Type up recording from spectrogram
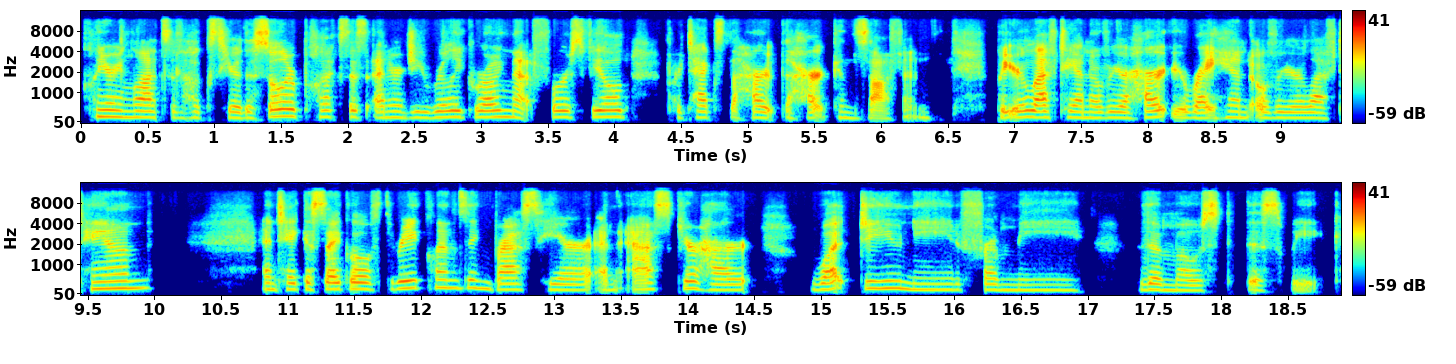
Clearing lots of hooks here. The solar plexus energy really growing that force field protects the heart. The heart can soften. Put your left hand over your heart, your right hand over your left hand and take a cycle of three cleansing breaths here and ask your heart, What do you need from me the most this week?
